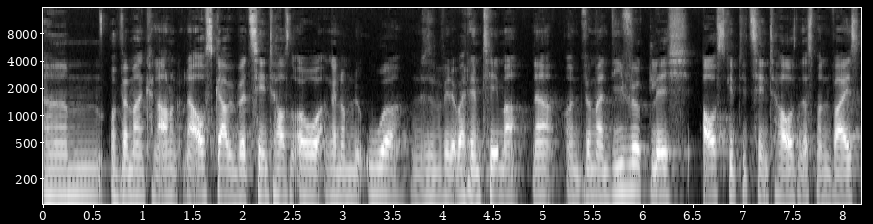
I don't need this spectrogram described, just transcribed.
Ähm, und wenn man, keine Ahnung, eine Ausgabe über 10.000 Euro, angenommen eine Uhr, dann sind wir wieder bei dem Thema. Ne? Und wenn man die wirklich ausgibt, die 10.000, dass man weiß,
